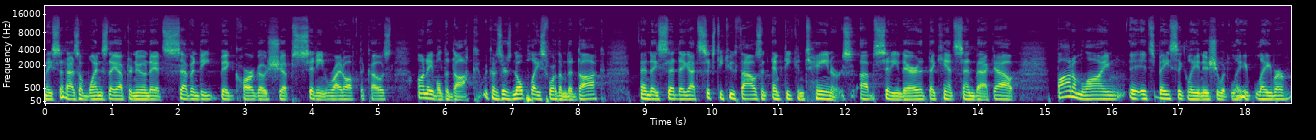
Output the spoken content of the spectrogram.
They said as of Wednesday afternoon, they had 70 big cargo ships sitting right off the coast, unable to dock because there's no place for them to dock and they said they got 62,000 empty containers uh, sitting there that they can't send back out. Bottom line, it's basically an issue with labor.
